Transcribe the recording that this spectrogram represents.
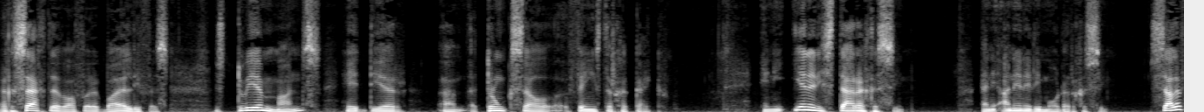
'n gesegde waarvoor ek baie lief is. Dis twee mans het deur ehm, 'n um, tronksel venster gekyk. En die een het die sterre gesien en die ander het die modder gesien selfe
